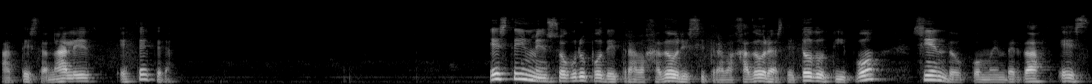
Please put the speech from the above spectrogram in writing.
artesanales, etc. Este inmenso grupo de trabajadores y trabajadoras de todo tipo, siendo, como en verdad es,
